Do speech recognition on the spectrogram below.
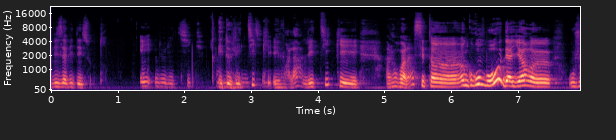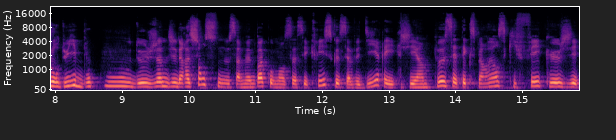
vis-à-vis des autres. Et de l'éthique. Et de l'éthique, et voilà, l'éthique est... Alors voilà, c'est un, un gros mot. D'ailleurs, euh, aujourd'hui, beaucoup de jeunes générations ne savent même pas comment ça s'écrit, ce que ça veut dire. Et j'ai un peu cette expérience qui fait que j'ai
